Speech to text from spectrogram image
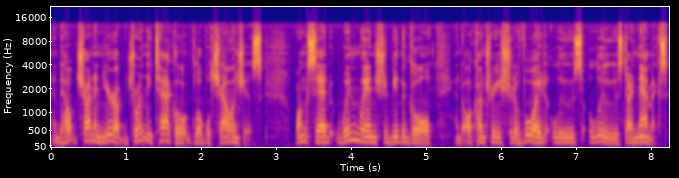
and to help China and Europe jointly tackle global challenges. Wang said win win should be the goal, and all countries should avoid lose lose dynamics,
